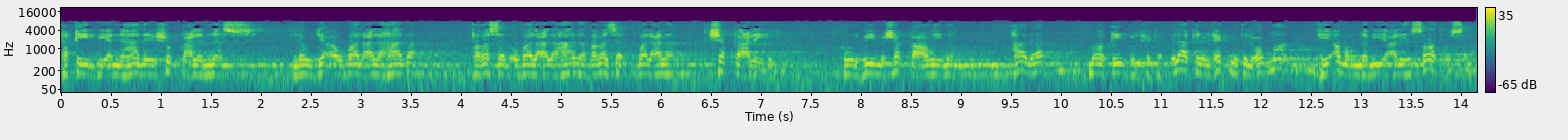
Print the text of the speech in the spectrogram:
فقيل بأن هذا يشق على الناس. لو جاء أبال على هذا فغسل أبال على هذا فغسل أبال على شق عليهم. يكون فيه مشقة عظيمة. هذا ما قيل في الحكم. لكن الحكمة العظمى هي أمر النبي عليه الصلاة والسلام.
